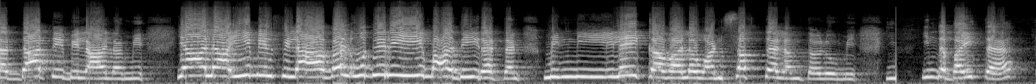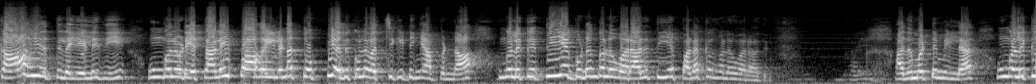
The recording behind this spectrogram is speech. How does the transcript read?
லத்தாத்தி பில் ஆலமி யா லா ஈமில் ஃபில் அவல் உதிரி மாதிரத்தன் மின்னி இலைக்க வலவ் அன்சஃப்தலம் தலுமி. இந்த பைத்த காகிதத்துல எழுதி உங்களுடைய தலைப்பாக இல்லைன்னா தொப்பி அதுக்குள்ள வச்சுக்கிட்டீங்க அப்படின்னா உங்களுக்கு தீய குணங்களும் வராது தீய பழக்கங்களும் வராது. அது மட்டும் இல்ல உங்களுக்கு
